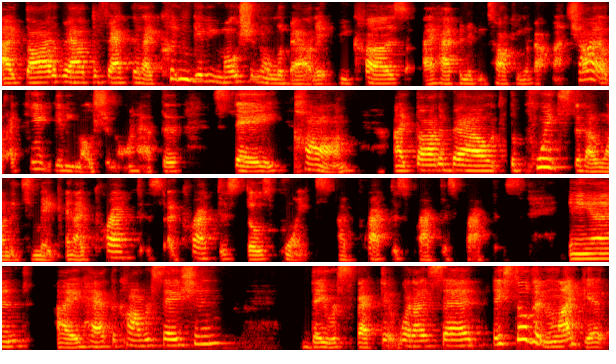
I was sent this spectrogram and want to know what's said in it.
I thought about the fact that I couldn't get emotional about it because I happen to be talking about my child. I can't get emotional. I have to stay calm. I thought about the points that I wanted to make and I practiced. I practiced those points. I practiced, practice, practice. And I had the conversation. They respected what I said. They still didn't like it,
